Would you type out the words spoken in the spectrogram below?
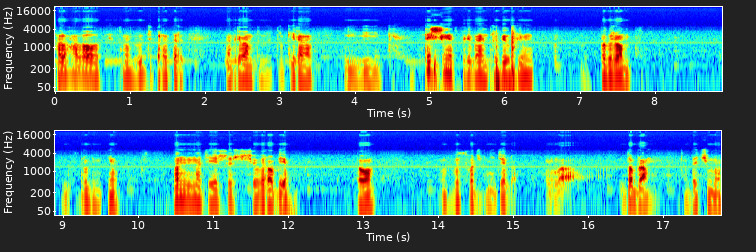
Halo, halo, z strony Luigi Brother. Nagrywam to już drugi raz i też się nie spodziewałem drugiego filmu pod rząd. W drugim dniu. Mam nadzieję, że się wyrobię to wysłać w niedzielę. No, dobra, lecimy.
